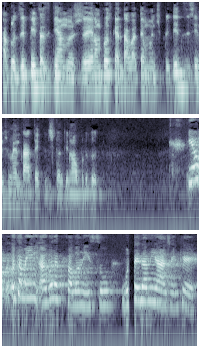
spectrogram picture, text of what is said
a produzir pizzas e tínhamos, era um produto que estava a ter muitos pedidos e simplesmente até que descontinuou o produto. Eu, eu também, agora que falou nisso, gostei da linhagem, que é,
